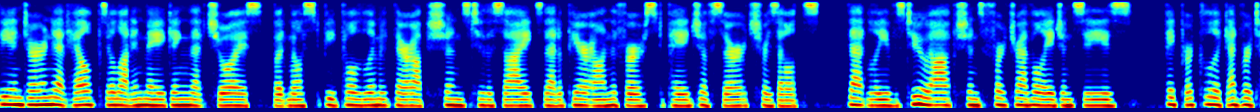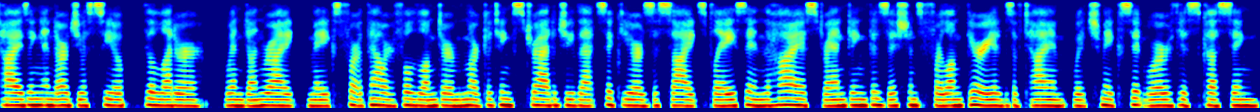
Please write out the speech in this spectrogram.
The internet helps a lot in making that choice, but most people limit their options to the sites that appear on the first page of search results. That leaves two options for travel agencies pay per click advertising and arduous The latter, when done right, makes for a powerful long term marketing strategy that secures a site's place in the highest ranking positions for long periods of time, which makes it worth discussing.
